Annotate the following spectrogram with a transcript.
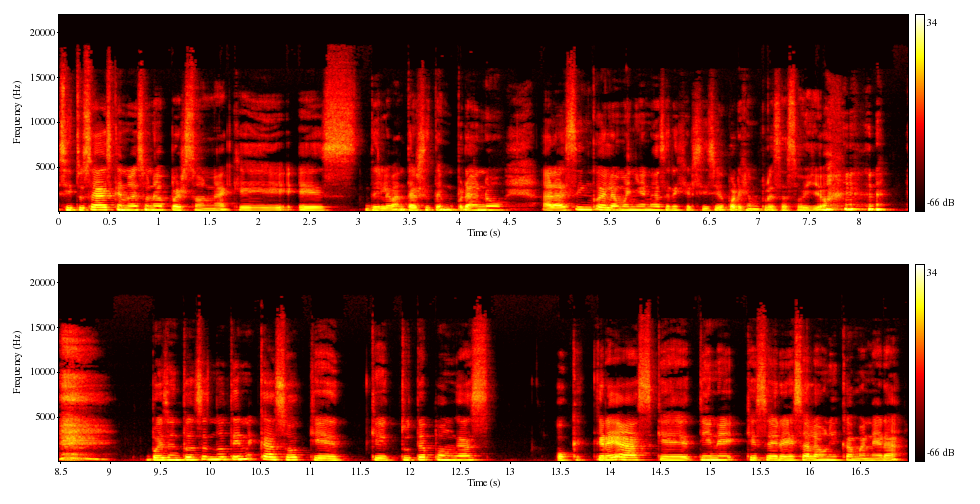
Si tú sabes que no es una persona que es de levantarse temprano a las 5 de la mañana a hacer ejercicio, por ejemplo, esa soy yo, pues entonces no tiene caso que que tú te pongas o que creas que tiene que ser esa la única manera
